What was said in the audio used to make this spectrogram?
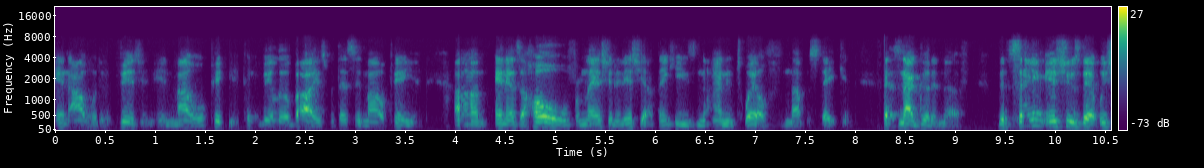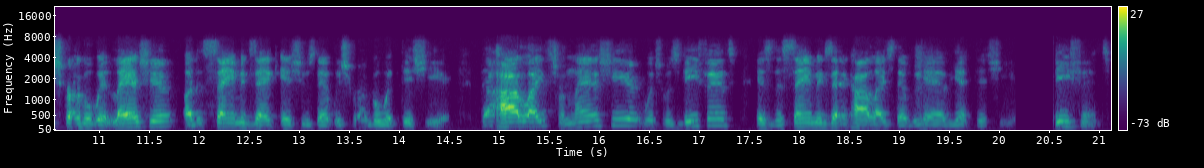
in our division, in my opinion. Could be a little biased, but that's in my opinion. Um, and as a whole, from last year to this year, I think he's nine and twelve, if I'm not mistaken. That's not good enough. The same issues that we struggled with last year are the same exact issues that we struggle with this year. The highlights from last year, which was defense, is the same exact highlights that we have yet this year. Defense.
